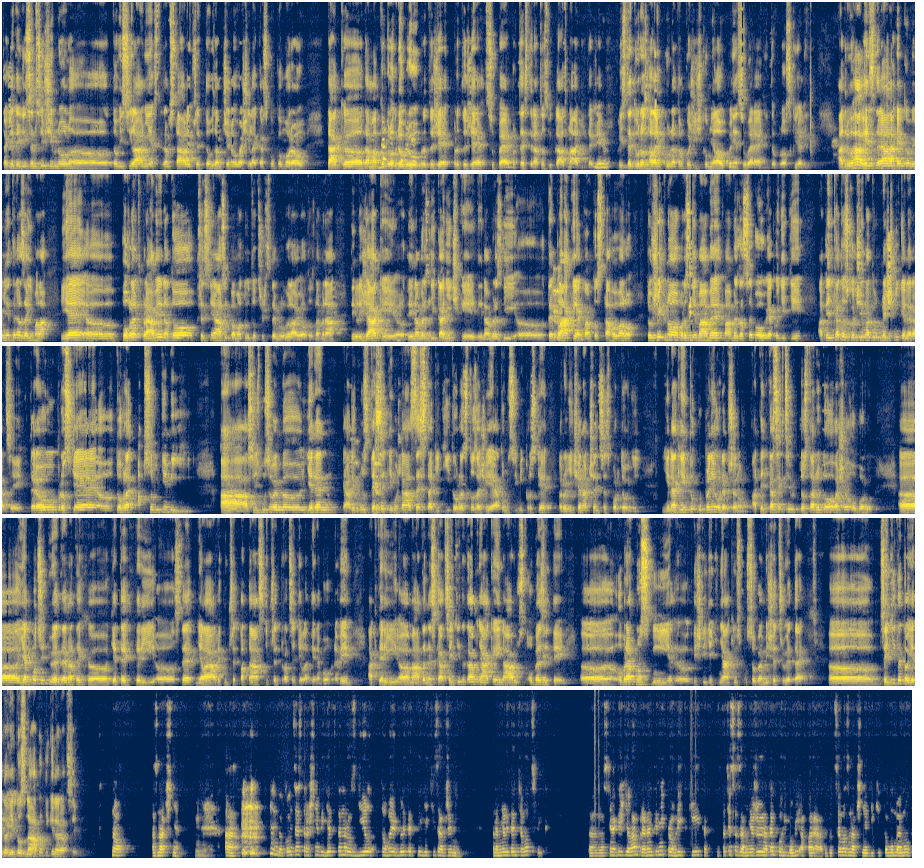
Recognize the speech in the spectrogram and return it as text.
Takže teď, když jsem si všimnul uh, to vysílání, jak jste tam stáli před tou zamčenou vaší lékařskou komorou, tak tam vám to bylo k dobru, protože, protože super, protože jste na to zvyklá z mládí. Takže mm-hmm. vy jste tu rozhalenku na tom kožíšku měla úplně suverénní, to bylo skvělé. A druhá věc, která jako by mě teda zajímala, je uh, pohled právě na to, přesně já si pamatuju to, co jste mluvila, jo? to znamená ty lyžáky, ty namrzlý kaničky, ty namrzlý uh, tepláky, jak vám to stahovalo, to všechno prostě máme, máme za sebou jako děti a teďka to skočím na tu dnešní generaci, kterou prostě uh, tohle absolutně míjí. A svým způsobem jeden, já řeknu z deseti, možná ze sta dětí tohle to zažije a to musí mít prostě rodiče nadšence sportovní. Jinak je jim to úplně odepřeno. A teďka se chci dostat do toho vašeho oboru. Eh, jak pocitujete na těch eh, dětech, který eh, jste měla, já řeknu, před 15, před 20 lety, nebo nevím, a který máte dneska, cítíte tam nějaký nárůst obezity, obratnostní, eh, když ty děti nějakým způsobem vyšetřujete. Eh, cítíte to? Je to, je to znát na té generaci? No, a značně. Hmm. A dokonce je strašně vidět ten rozdíl toho, jak byly teď ty děti zavřený a neměli ten tělocvik. Vlastně, když dělám preventivní prohlídky, tak v podstatě se zaměřuju na ten pohybový aparát docela značně díky tomu mému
